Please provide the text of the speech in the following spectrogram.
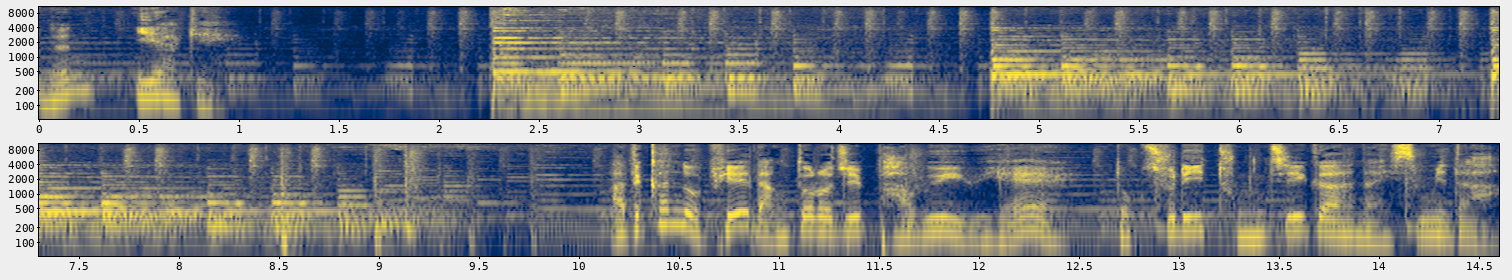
끝내주는 이야기. 아득한 높이의 낭떠러지 바위 위에 독수리 둥지가 하나 있습니다.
